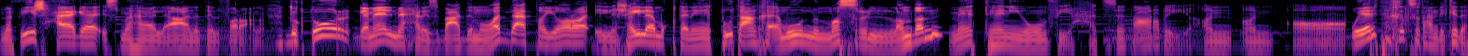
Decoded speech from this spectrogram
مفيش حاجة اسمها لعنة الفراعنة. دكتور جمال محرز بعد ما ودع الطيارة اللي شايلة مقتنيات توت عنخ آمون من مصر للندن مات تاني يوم في حادثة عربية. أن أن آه ويا ريتها خلصت عند كده.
